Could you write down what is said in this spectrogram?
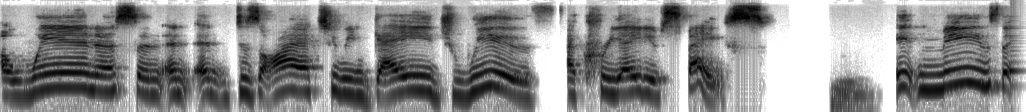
awareness and, and, and desire to engage with a creative space it means that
